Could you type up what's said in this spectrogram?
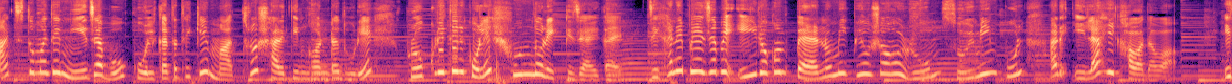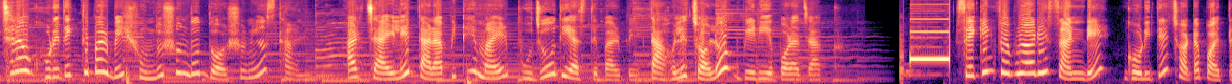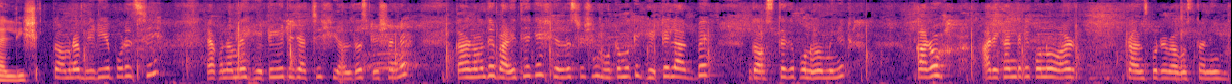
আজ তোমাদের নিয়ে যাব কলকাতা থেকে মাত্র সাড়ে তিন ঘণ্টা দূরে প্রকৃতির কোলে সুন্দর একটি জায়গায়। যেখানে পেয়ে যাবে এই রকম প্যারানমিক ভিউ সহ রুম, সুইমিং পুল আর এলাহি খাওয়া দাওয়া এছাড়াও ঘুরে দেখতে পারবে সুন্দর সুন্দর দর্শনীয় স্থান। আর চাইলে তারাপীঠে মায়ের পুজোও দিয়ে আসতে পারবে। তাহলে চলো বেরিয়ে পড়া যাক। সেকেন্ড ফেব্রুয়ারি সানডে ঘড়িতে ছটা পঁয়তাল্লিশ। তো আমরা বেরিয়ে পড়েছি। এখন আমরা হেঁটে হেঁটে যাচ্ছি শিয়ালদা স্টেশনে। কারণ আমাদের বাড়ি থেকে শিয়ালদা স্টেশন মোটামুটি হেঁটে লাগবে দশ থেকে পনেরো মিনিট। কারণ, আর এখান থেকে কোনো আর ট্রান্সপোর্টের ব্যবস্থা নেই।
